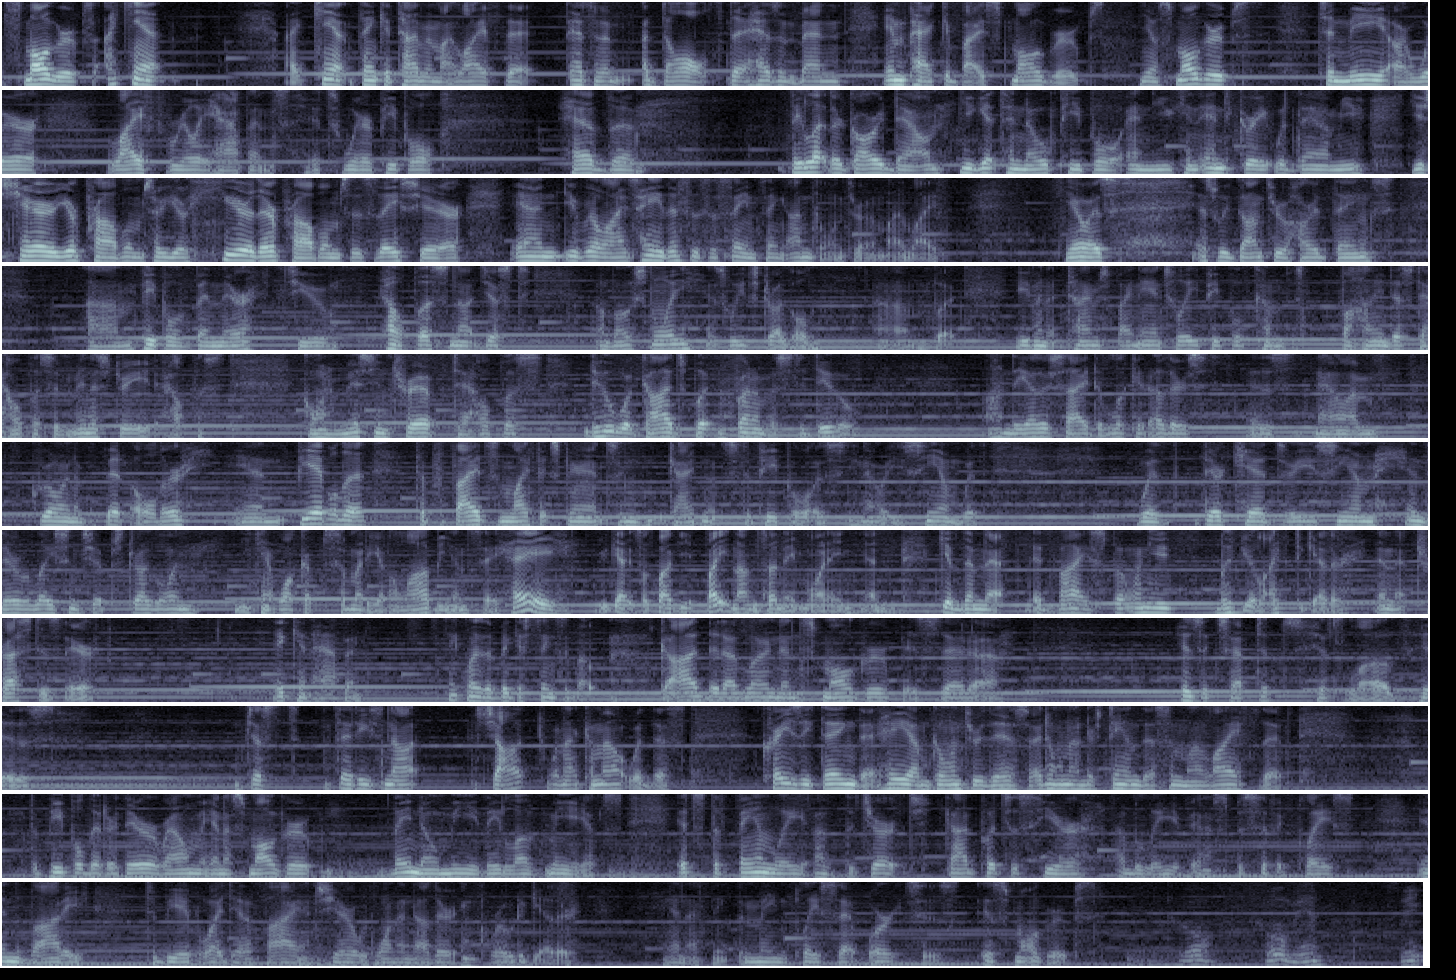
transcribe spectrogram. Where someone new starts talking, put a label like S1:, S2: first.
S1: small groups, I can't I can't think a time in my life that as an adult that hasn't been impacted by small groups. You know, small groups to me are where life really happens. It's where people have the they let their guard down. You get to know people and you can integrate with them. You you share your problems or you hear their problems as they share and you realize, hey, this is the same thing I'm going through in my life. You know, as as we've gone through hard things, um, people have been there to help us, not just emotionally as we've struggled, um, but even at times financially. People have come behind us to help us in ministry, to help us go on a mission trip, to help us do what God's put in front of us to do. On the other side, to look at others as now I'm growing a bit older and be able to, to provide some life experience and guidance to people as you know you see them with with their kids or you see them in their relationship struggling, you can't walk up to somebody in a lobby and say, hey, you guys look like you're fighting on Sunday morning and give them that advice. But when you live your life together and that trust is there, it can happen. I think one of the biggest things about God that I've learned in small group is that uh, His acceptance, His love, His just that He's not shocked when I come out with this crazy thing that, hey, I'm going through this, I don't understand this in my life, that the people that are there around me in a small group, they know me, they love me. It's, it's the family of the church. God puts us here, I believe, in a specific place in the body to be able to identify and share with one another and grow together. And I think the main place that works is, is small groups.
S2: Cool. Cool, man. Sweet.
